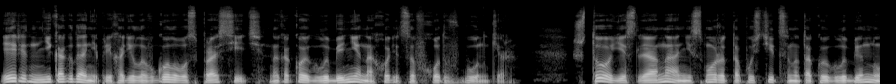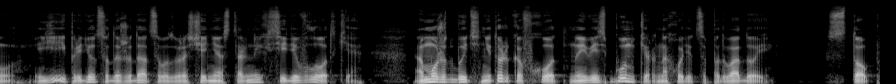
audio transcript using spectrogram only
Эрин никогда не приходило в голову спросить, на какой глубине находится вход в бункер. Что, если она не сможет опуститься на такую глубину, и ей придется дожидаться возвращения остальных, сидя в лодке? А может быть, не только вход, но и весь бункер находится под водой? Стоп.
